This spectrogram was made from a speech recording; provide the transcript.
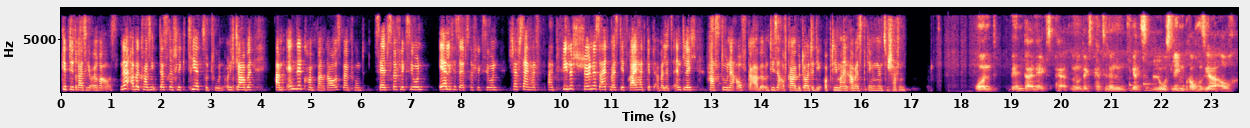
gib dir 30 Euro aus. Ne? Aber quasi das reflektiert zu tun. Und ich glaube, am Ende kommt man raus beim Punkt Selbstreflexion, ehrliche Selbstreflexion. Chefsein hat, hat viele schöne Seiten, weil es dir Freiheit gibt, aber letztendlich hast du eine Aufgabe und diese Aufgabe bedeutet, die optimalen Arbeitsbedingungen zu schaffen. Und wenn deine Experten und Expertinnen jetzt loslegen, brauchen sie ja auch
